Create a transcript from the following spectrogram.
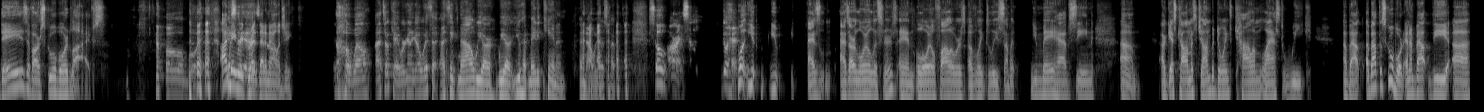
days of our school board lives. Oh boy. I may Yes, it regret is. that analogy. Oh well, that's okay. We're gonna go with it. I think now we are we are. You have made it canon, and now we are stuck. with it. so, All right, so go ahead. well, you you as as our loyal listeners and loyal followers of Link to Lee Summit, you may have seen um, our guest columnist John Bedoin's column last week about about the school board and about the uh,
